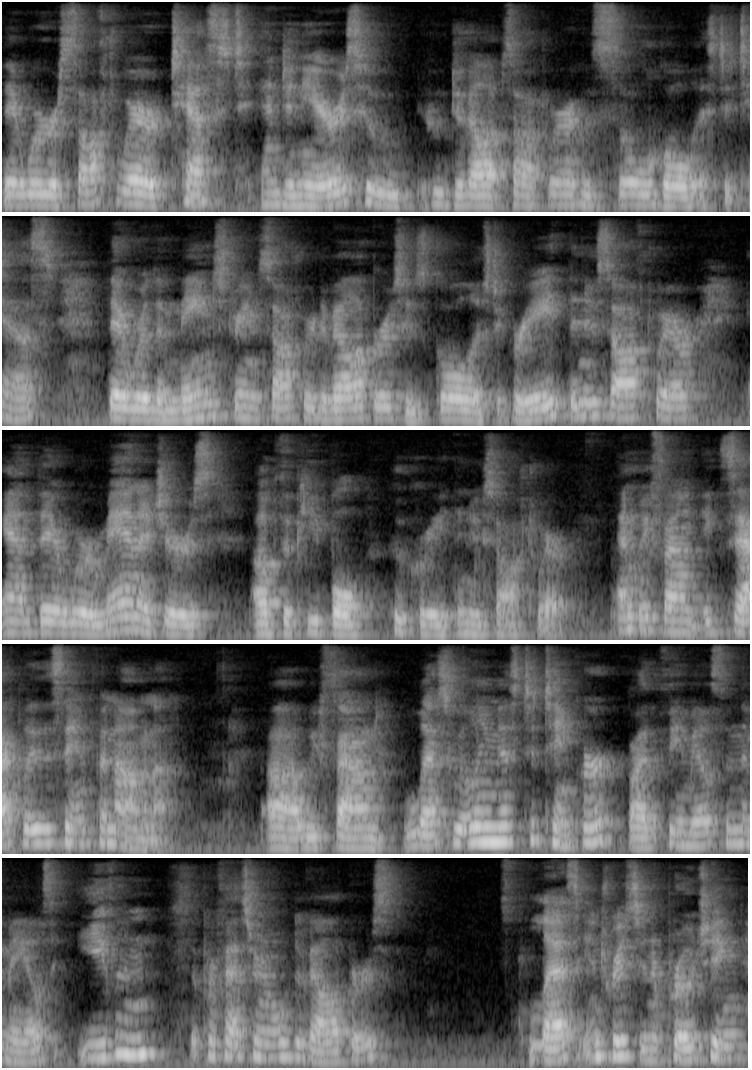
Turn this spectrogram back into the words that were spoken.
There were software test engineers who, who develop software whose sole goal is to test. There were the mainstream software developers whose goal is to create the new software. And there were managers of the people who create the new software. And we found exactly the same phenomena. Uh, we found less willingness to tinker by the females than the males, even the professional developers, less interest in approaching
